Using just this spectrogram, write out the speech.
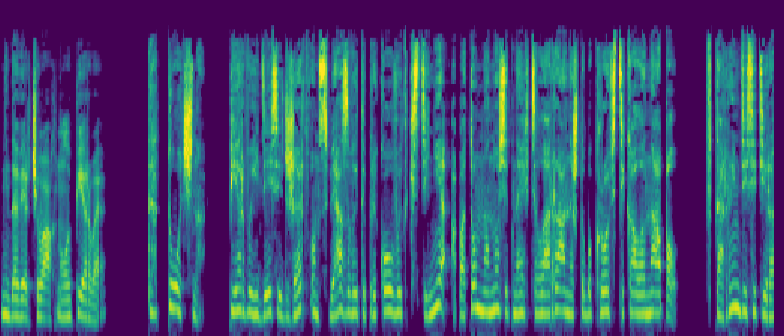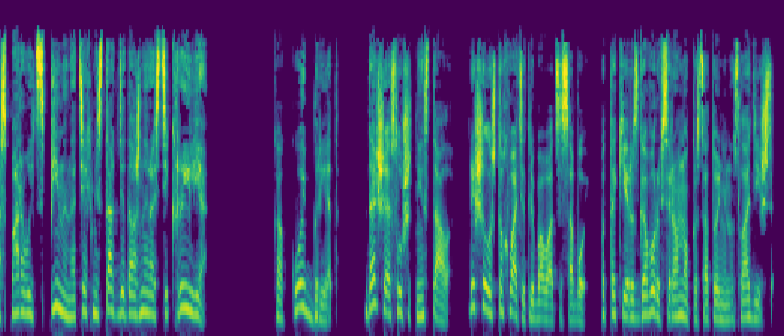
Недоверчиво ахнула первая. Да точно. Первые десять жертв он связывает и приковывает к стене, а потом наносит на их тела раны, чтобы кровь стекала на пол. Вторым десяти распарывает спины на тех местах, где должны расти крылья. Какой бред. Дальше я слушать не стала. Решила, что хватит любоваться собой. Под такие разговоры все равно красотой не насладишься.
